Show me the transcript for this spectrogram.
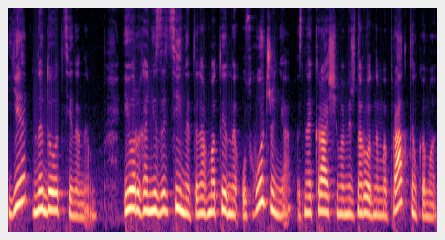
є недооціненим, і організаційне та нормативне узгодження з найкращими міжнародними практиками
